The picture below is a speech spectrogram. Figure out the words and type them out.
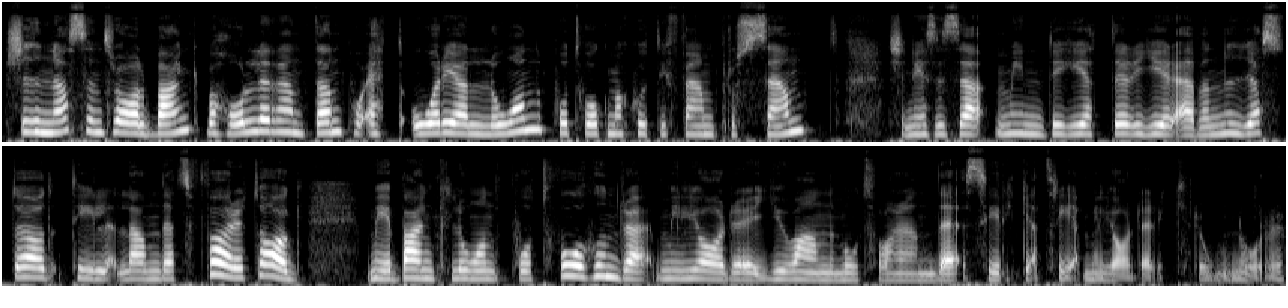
Kinas centralbank behåller räntan på ettåriga lån på 2,75 procent. Kinesiska myndigheter ger även nya stöd till landets företag med banklån på 200 miljarder yuan motsvarande cirka 3 miljarder kronor.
